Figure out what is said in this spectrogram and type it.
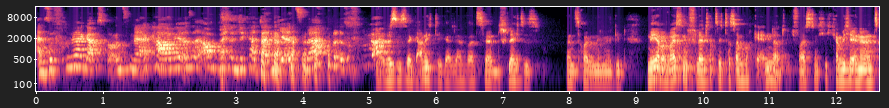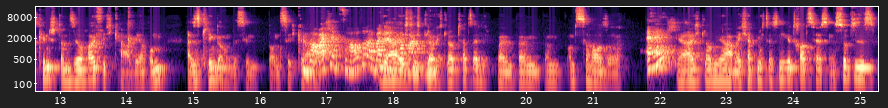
also früher gab es bei uns mehr Kaviar, ist ja auch ein bisschen dekadent jetzt, ne? Also Ja, früher. das ist ja gar nicht dekadent, weil es ja schlecht ist, wenn es heute nicht mehr gibt. Nee, aber weiß nicht, vielleicht hat sich das einfach geändert. Ich weiß nicht. Ich kann mich erinnern, als Kind stand sehr häufig Kaviar rum. Also es klingt auch ein bisschen bonzig Und bei gerade. euch jetzt zu Hause oder bei deinen Ja, ich, ich glaube ich glaub tatsächlich bei, bei, bei uns zu Hause. Echt? Ja, ich glaube ja, aber ich habe mich das nie getraut zu essen. Ist so dieses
